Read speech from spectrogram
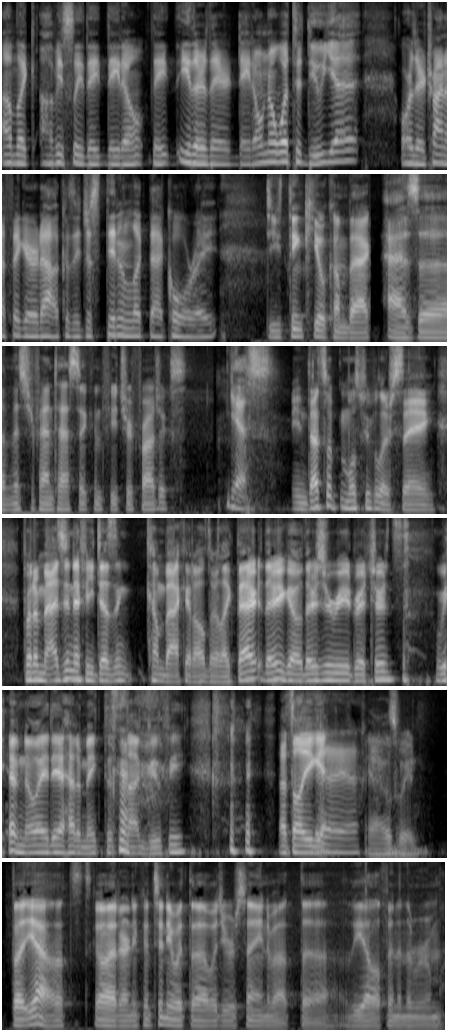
I'm like obviously they they don't they either they're they don't know what to do yet or they're trying to figure it out because it just didn't look that cool, right? Do you think he'll come back as uh, Mr. Fantastic in future projects? Yes. I mean, that's what most people are saying. But imagine if he doesn't come back at all. They're like, there, there you go. There's your Reed Richards. we have no idea how to make this not goofy. that's all you Yeah, get. yeah. Yeah, it was weird. But yeah, let's go ahead, Ernie. Continue with uh, what you were saying about the the elephant in the room.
